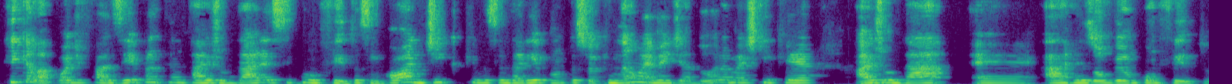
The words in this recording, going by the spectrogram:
O que, que ela pode fazer para tentar ajudar esse conflito? Assim, qual a dica que você daria para uma pessoa que não é mediadora, mas que quer ajudar é, a resolver um conflito?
